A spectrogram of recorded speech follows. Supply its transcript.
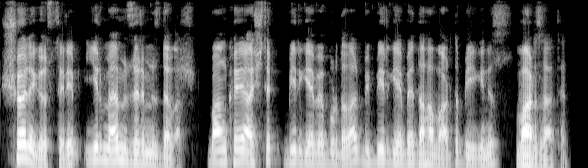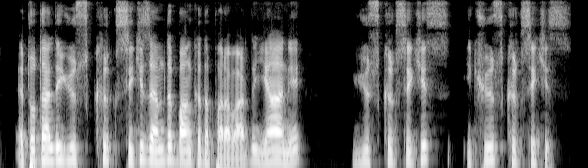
şöyle göstereyim. 20M üzerimizde var. Bankayı açtık. 1 GB burada var. Bir 1 GB daha vardı. Bilginiz var zaten. E totalde 148M'de bankada para vardı. Yani 148, 248.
